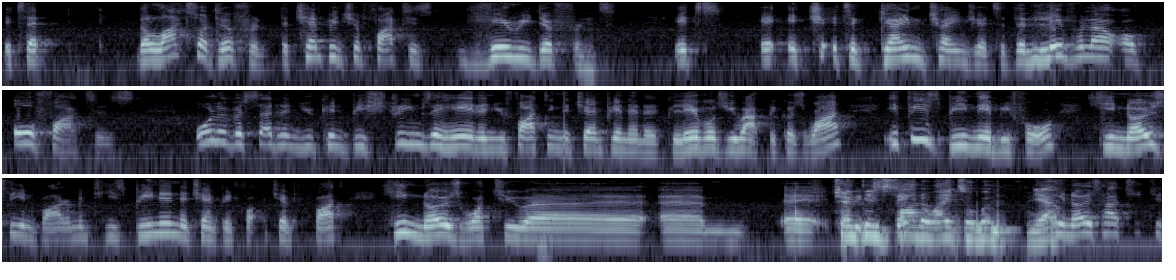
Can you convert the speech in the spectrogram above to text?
it's that the lights are different. The championship fight is very different. It's it, it, it's a game changer. It's the leveler of all fighters. All of a sudden, you can be streams ahead and you're fighting the champion, and it levels you up. Because why? If he's been there before, he knows the environment. He's been in a champion fi- champion fight. He knows what to uh, um, uh, Champions expect find a way to win. yeah. he knows how to, to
